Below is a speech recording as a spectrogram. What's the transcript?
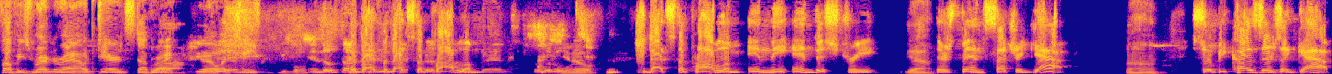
Fluffy's running around tearing stuff Right. off. You know, Yeah, I accusing people. And those dogs, But that- but that's the problem. Man. The little You ones. know, That's the problem in the industry. yeah. There's been such a gap. Uh huh. So because there's a gap,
